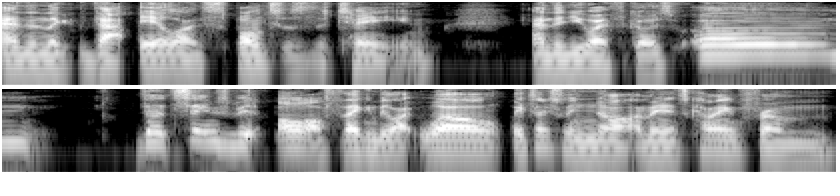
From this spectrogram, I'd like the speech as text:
and then the, that airline sponsors the team, and then UEFA goes, um, that seems a bit off. They can be like, well, it's actually not. I mean, it's coming from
